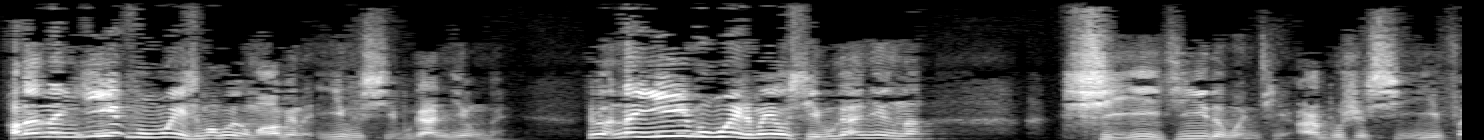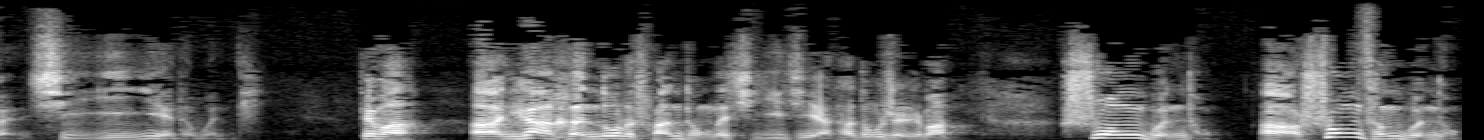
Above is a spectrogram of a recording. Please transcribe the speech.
好了，那衣服为什么会有毛病呢？衣服洗不干净呗，对吧？那衣服为什么要洗不干净呢？洗衣机的问题，而不是洗衣粉、洗衣液的问题，对吗？啊，你看很多的传统的洗衣机啊，它都是什么双滚筒。啊，双层滚筒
